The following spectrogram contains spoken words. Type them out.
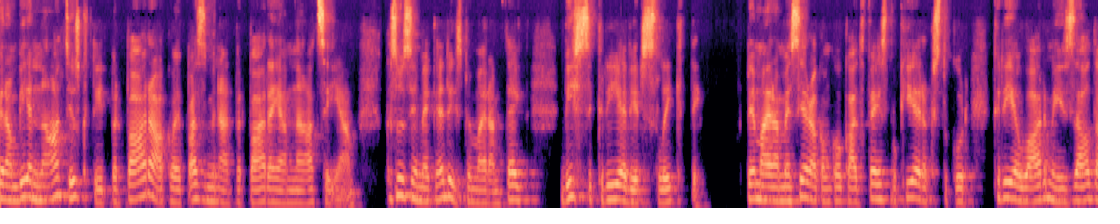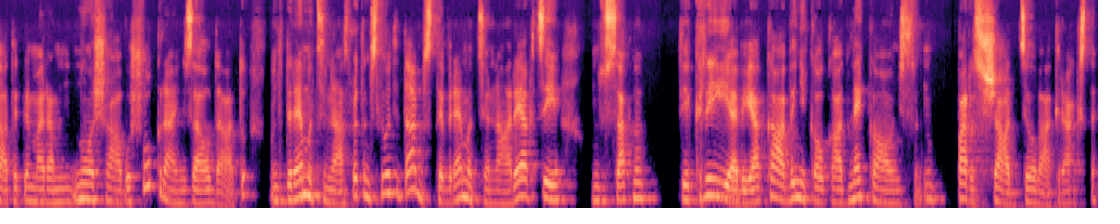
piemēram, vienu nāciju uzskatīt par pārāku vai pazemināt par pārējām nācijām. Tas nozīmē, ka nedrīkst, piemēram, teikt, visi krievi ir slikti. Piemēram, mēs ieraugām kaut kādu Facebook ierakstu, kur Krievijas armijas zeldāti ir, piemēram, nošāvuši Ukrāņu zeldātu, un tad ir emocionāls. Protams, ļoti dabiski tev ir emocionāla reakcija, un tu saki, nu, tie krievi, ja, kā viņi kaut kādu nekaujas, nu, parasti šādi cilvēki raksta.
